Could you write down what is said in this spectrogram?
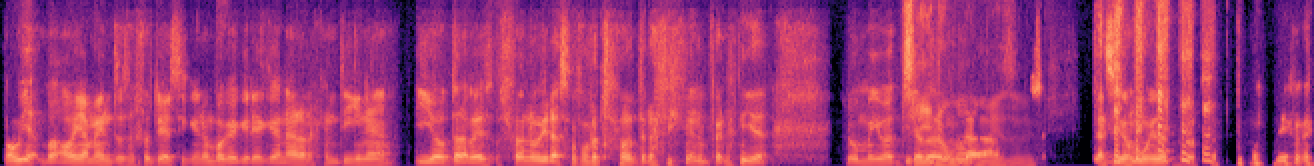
Obvia- obviamente, o sea, yo te iba a decir que no porque quería ganar Argentina y otra vez, yo no hubiera soportado otra final perdida. Yo me iba a tirar Sí, de no algún lado. mames, güey. Ha sido muy doloroso.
